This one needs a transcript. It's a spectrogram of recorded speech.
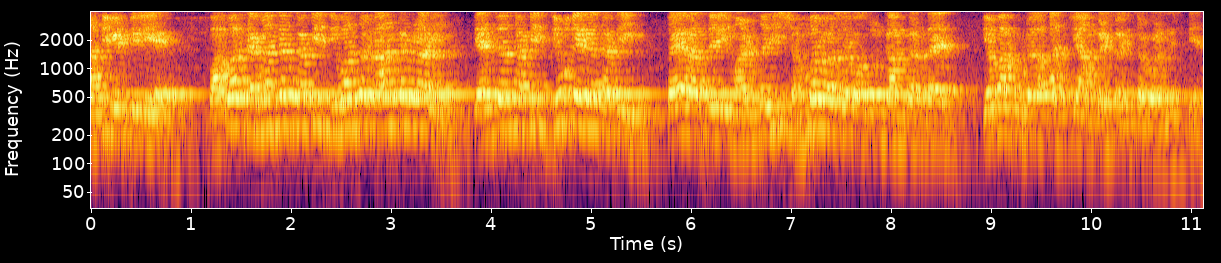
हाती घेतलेली आहे. बाबासाहेबांच्यासाठी जीवाचं दान करणारी त्यांच्यासाठी जीव देण्यासाठी तयार असलेली माणसं ही शंभर वर्षापासून काम करतायत तेव्हा कुठं आजची आंबेडकरी चळवळ दिसते.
